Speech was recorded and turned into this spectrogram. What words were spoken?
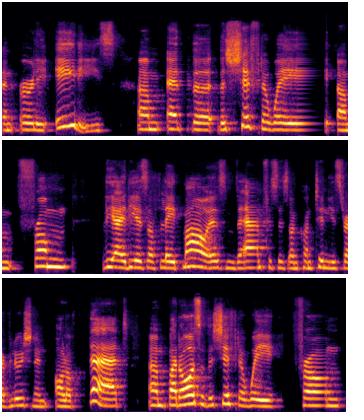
and early 80s, um, and the, the shift away um, from the ideas of late Maoism, the emphasis on continuous revolution and all of that, um, but also the shift away from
